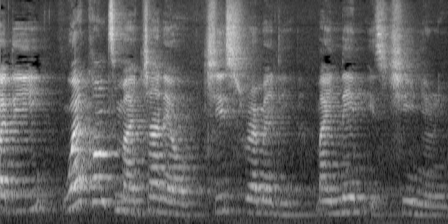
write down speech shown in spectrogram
everybody, welcome to my channel Chi's Remedy. My name is Chinyere.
